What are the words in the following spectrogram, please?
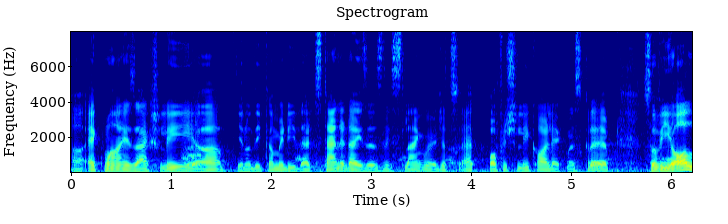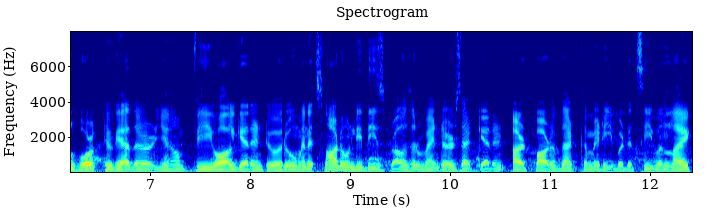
Uh, ECMA is actually uh, you know the committee that standardizes this language. It's uh, officially called ECMAScript. So we all work together. You know we all get into a room, and it's not only these browser vendors that get in, are part of that committee, but it's even like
